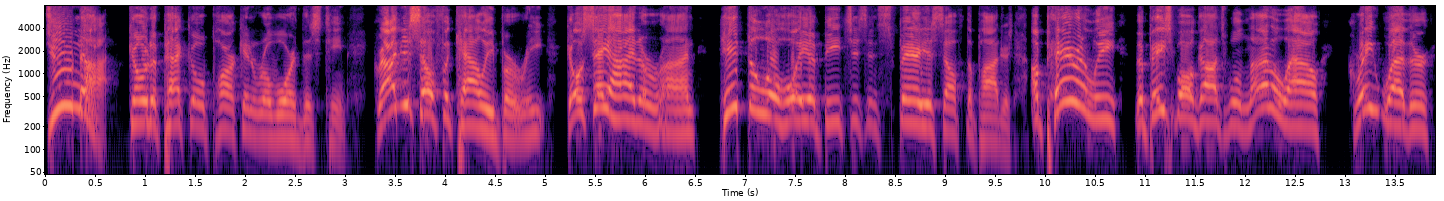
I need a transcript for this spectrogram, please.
do not go to Petco Park and reward this team. Grab yourself a Cali burrito. Go say hi to Ron. Hit the La Jolla beaches and spare yourself the Padres. Apparently, the baseball gods will not allow great weather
